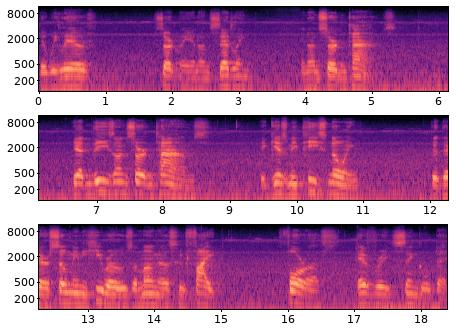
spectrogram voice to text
that we live certainly in unsettling and uncertain times. Yet in these uncertain times, it gives me peace knowing that there are so many heroes among us who fight for us every single day.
